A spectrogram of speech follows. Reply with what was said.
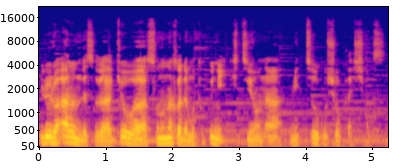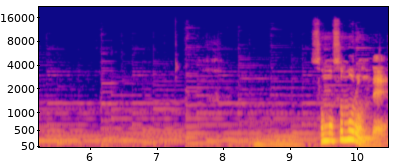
いろいろあるんですが、今日はその中でも特に必要な3つをご紹介します。そもそも論で、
